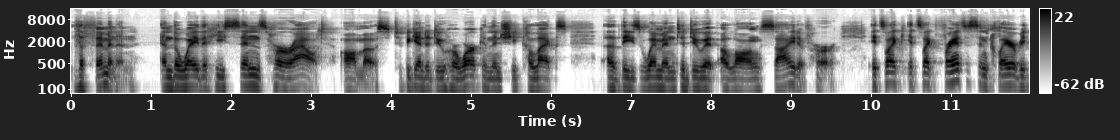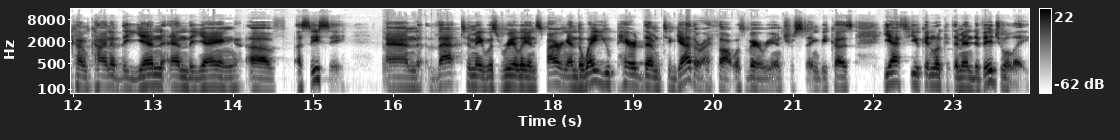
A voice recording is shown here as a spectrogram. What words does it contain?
the feminine and the way that he sends her out almost to begin to do her work. And then she collects uh, these women to do it alongside of her it's like it's like Francis and Clare become kind of the yin and the yang of Assisi. And that to me was really inspiring. And the way you paired them together, I thought was very interesting because, yes, you can look at them individually,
